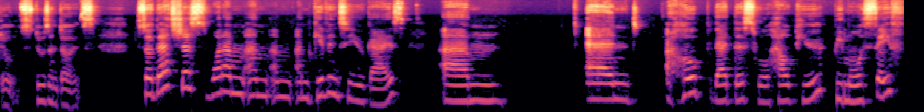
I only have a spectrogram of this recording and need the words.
Don'ts, Do's and Don'ts. So that's just what I'm I'm I'm, I'm giving to you guys. Um, and I hope that this will help you be more safe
